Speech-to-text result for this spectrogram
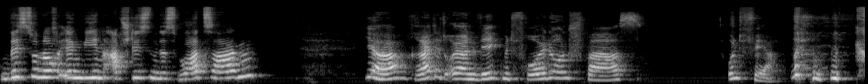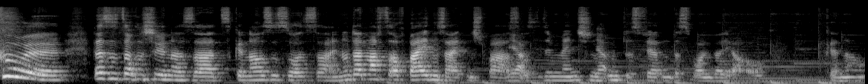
willst du noch irgendwie ein abschließendes Wort sagen? Ja, reitet euren Weg mit Freude und Spaß und fair. Cool. Das ist doch ein schöner Satz. Genauso soll es sein. Und dann macht es auf beiden Seiten Spaß. Ja. Also den Menschen ja. und das Pferden. Das wollen wir ja auch. Genau.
